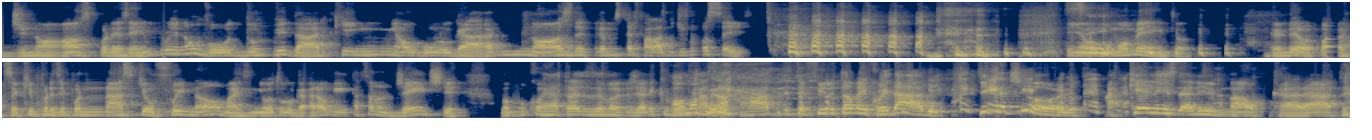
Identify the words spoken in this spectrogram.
de nós, por exemplo, e não vou duvidar que em algum lugar nós devemos ter falado de vocês. em Sim. algum momento. Entendeu? Pode ser que, por exemplo, nas que eu fui, não, mas em outro lugar alguém tá falando, gente, vamos correr atrás dos evangélicos, vamos casar rápido e ter filho também, cuidado, fica de olho. Aqueles ali mau caráter,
